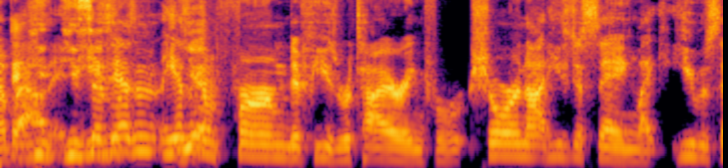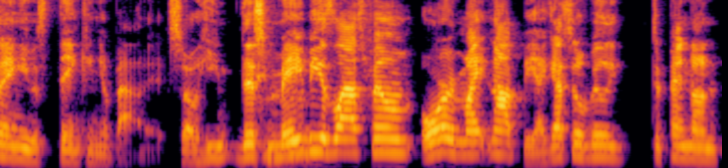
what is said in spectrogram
acting. about He- it. he He, says- hasn't he hasn't yeah. confirmed if he's retiring for sure or not. He's just saying like he was saying he was thinking about it. So he this may be his last film or it might not be. I guess it'll really depend on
